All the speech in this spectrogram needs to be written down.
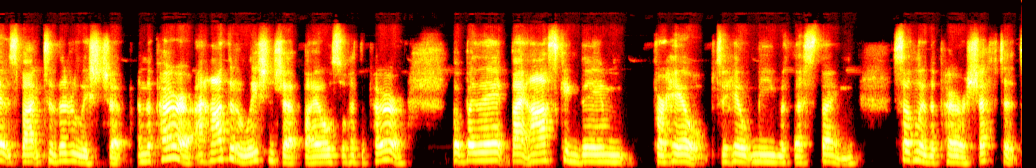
it was back to the relationship and the power. I had the relationship, but I also had the power. But by the, by asking them for help to help me with this thing, suddenly the power shifted,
